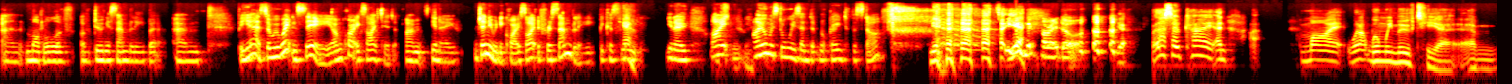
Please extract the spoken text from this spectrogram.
and uh, model of of doing assembly. But um but yeah so we wait and see. I'm quite excited. I'm you know genuinely quite excited for assembly because yeah. you know i Absolutely. i almost always end up not going to the stuff yeah. Yeah. in the corridor. Yeah but that's okay and my when I, when we moved here um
